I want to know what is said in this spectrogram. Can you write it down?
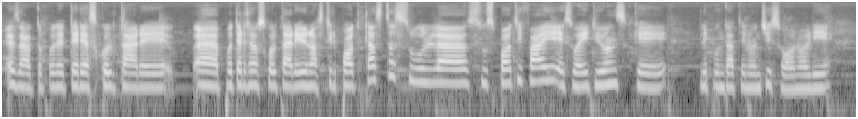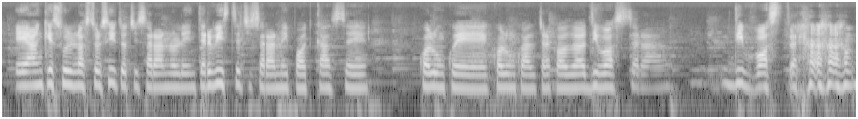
Esatto, potete riascoltare, eh, potrete ascoltare i nostri podcast sul- su Spotify e su iTunes che le puntate non ci sono lì e anche sul nostro sito ci saranno le interviste, ci saranno i podcast e qualunque, qualunque altra cosa di vostra... di vostra...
